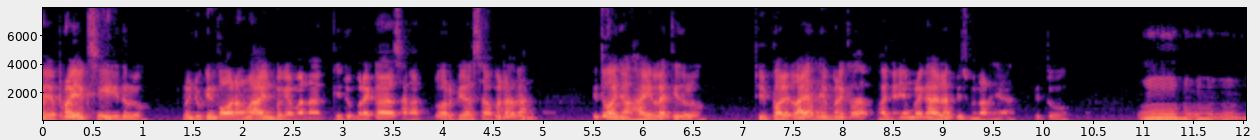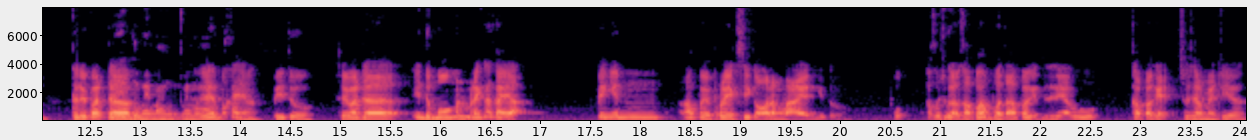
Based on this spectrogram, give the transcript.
ya proyeksi gitu loh. Nunjukin ke orang lain bagaimana hidup mereka sangat luar biasa. Padahal kan itu hanya highlight gitu loh. Di balik layar ya mereka banyak yang mereka hadapi sebenarnya gitu. Hmm, hmm, hmm, hmm. daripada Ya, itu memang memang ya makanya itu daripada in the moment mereka kayak pengen apa ya proyeksi ke orang lain gitu. Aku juga gak paham buat apa gitu. Jadi aku gak pakai sosial media.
